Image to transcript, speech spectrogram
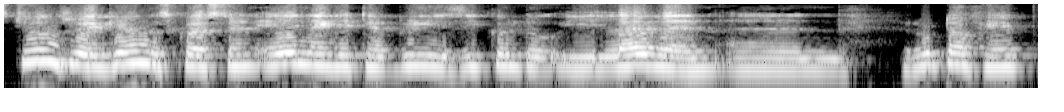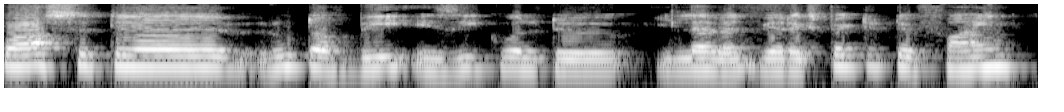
Students, we are given this question, a negative b is equal to 11 and root of a positive root of b is equal to 11. We are expected to find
